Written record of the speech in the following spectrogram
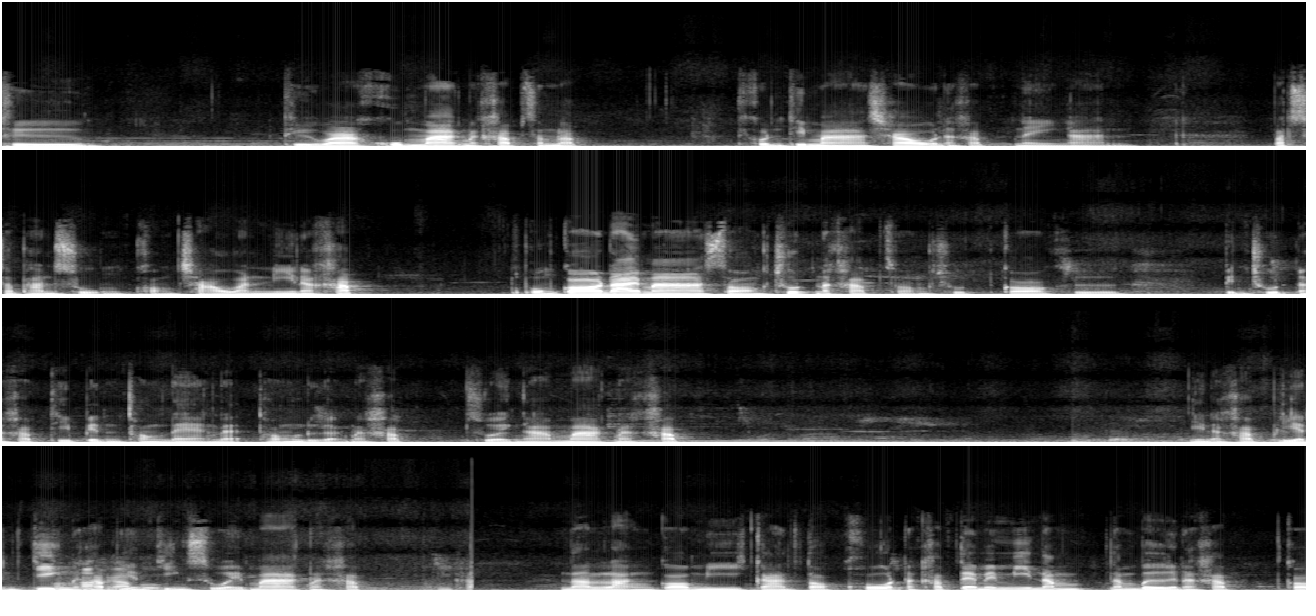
คือถือว่าคุ้มมากนะครับสำหรับคนที่มาเช่านะครับในงานวัดสะพานสูงของเช้าวันนี้นะครับ ผมก็ได้มา 2 ชุดนะครับ 2 ชุดก็คือ เป็นชุดนะครับที่เป็นทองแดงและทองเหลืองนะครับ สวยงามมากนะครับ นี่นะครับเหรียญจริงนะครับครับเหรียญจริงสวยมากนะครับด้านหลังก็มีการตอกโค้ดนะครับ แต่ไม่มีนัมนัมเบอร์นะครับ ก็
